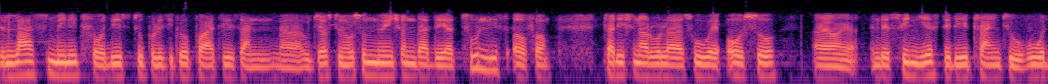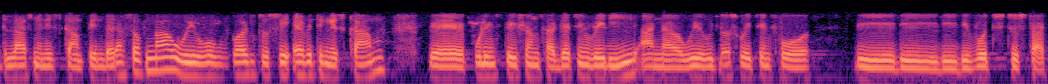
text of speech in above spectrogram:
the last minute for these two political parties. And uh, just to also mention that there are two lists of um, traditional rulers who were also uh, in the scene yesterday trying to vote the last minute campaign. But as of now, we were going to see everything is calm. The polling stations are getting ready, and uh, we are just waiting for the, the, the, the votes to start.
